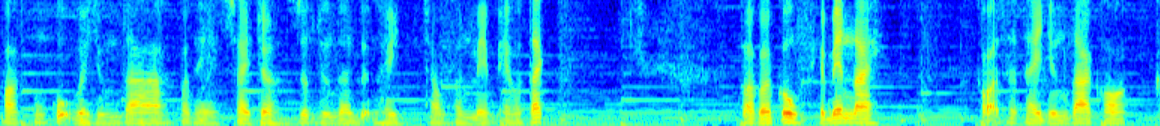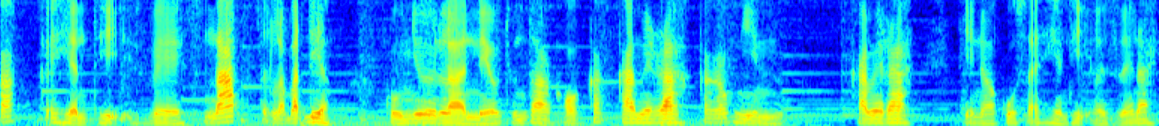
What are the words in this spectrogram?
hoặc công cụ về chúng ta có thể xoay trở giúp chúng ta dựng hình trong phần mềm Ecotech. Và cuối cùng phía bên này các bạn sẽ thấy chúng ta có các cái hiển thị về snap tức là bắt điểm cũng như là nếu chúng ta có các camera các góc nhìn camera thì nó cũng sẽ hiển thị ở dưới này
